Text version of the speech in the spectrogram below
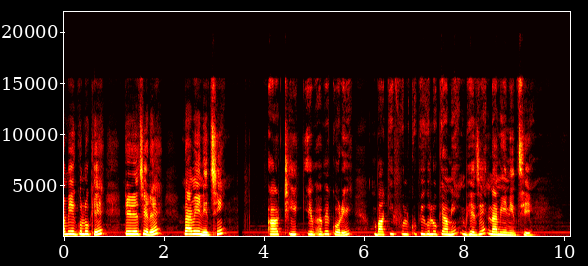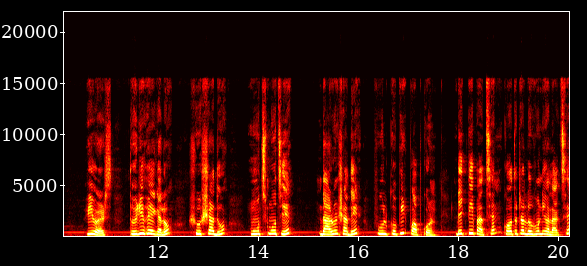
আমি এগুলোকে নেড়ে চেড়ে নামিয়ে নিচ্ছি। আর ঠিক এভাবে করে বাকি ফুলকপিগুলোকে আমি ভেজে নামিয়ে নিচ্ছি। ভিউয়ার্স, তৈরি হয়ে গেল সুস্বাদু, মুচমুচে, দারুণ স্বাদের ফুলকপির পপকর্ন। দেখতেই পাচ্ছেন কতটা লোভনীয় লাগছে।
